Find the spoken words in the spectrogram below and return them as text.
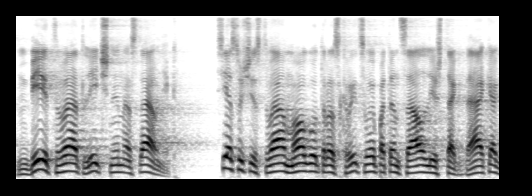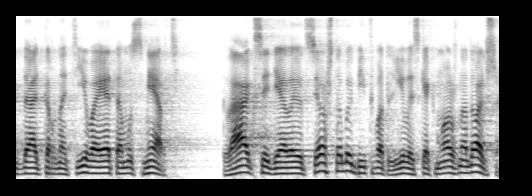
Битва – отличный наставник. Все существа могут раскрыть свой потенциал лишь тогда, когда альтернатива этому – смерть. Клакси делают все, чтобы битва длилась как можно дольше.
